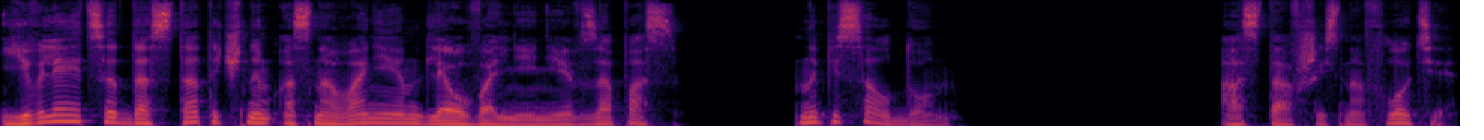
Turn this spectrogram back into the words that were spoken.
является достаточным основанием для увольнения в запас, написал Дон. Оставшись на флоте,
